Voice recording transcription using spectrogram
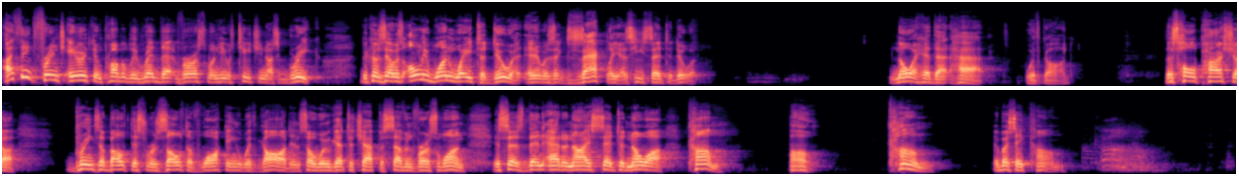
I think French Arrington probably read that verse when he was teaching us Greek because there was only one way to do it, and it was exactly as he said to do it. Noah had that hat with God. This whole parsha brings about this result of walking with God. And so when we get to chapter 7, verse 1, it says, Then Adonai said to Noah, Come, Bo, come. Everybody say, come.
